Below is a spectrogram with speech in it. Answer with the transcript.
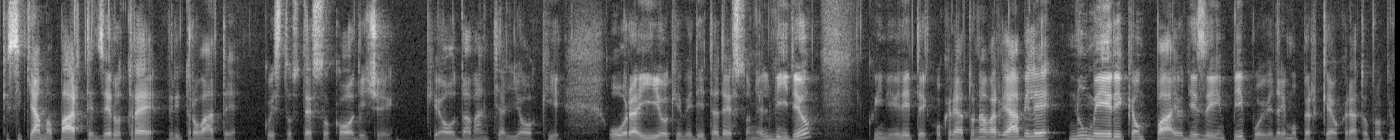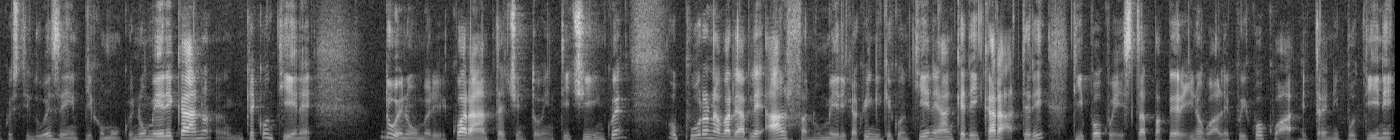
che si chiama parte 03 vi ritrovate questo stesso codice che ho davanti agli occhi ora io che vedete adesso nel video. Quindi vedete ho creato una variabile numerica un paio di esempi poi vedremo perché ho creato proprio questi due esempi. Comunque numerica che contiene due numeri 40 e 125 oppure una variabile alfanumerica quindi che contiene anche dei caratteri tipo questa paperino uguale qui qua qua e tre nipotini.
